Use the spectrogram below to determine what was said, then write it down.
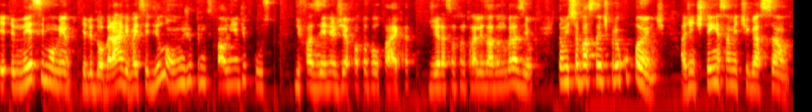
E, nesse momento que ele dobrar, ele vai ser de longe o principal linha de custo de fazer energia fotovoltaica de geração centralizada no Brasil. Então isso é bastante preocupante. A gente tem essa mitigação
